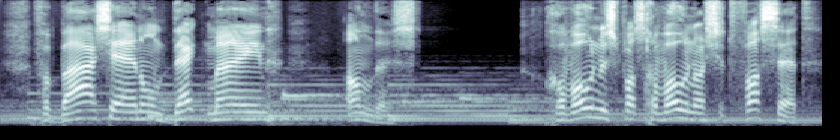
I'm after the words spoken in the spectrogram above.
Verbaas je en ontdek mijn anders. Gewoon is pas gewoon als je het vastzet.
